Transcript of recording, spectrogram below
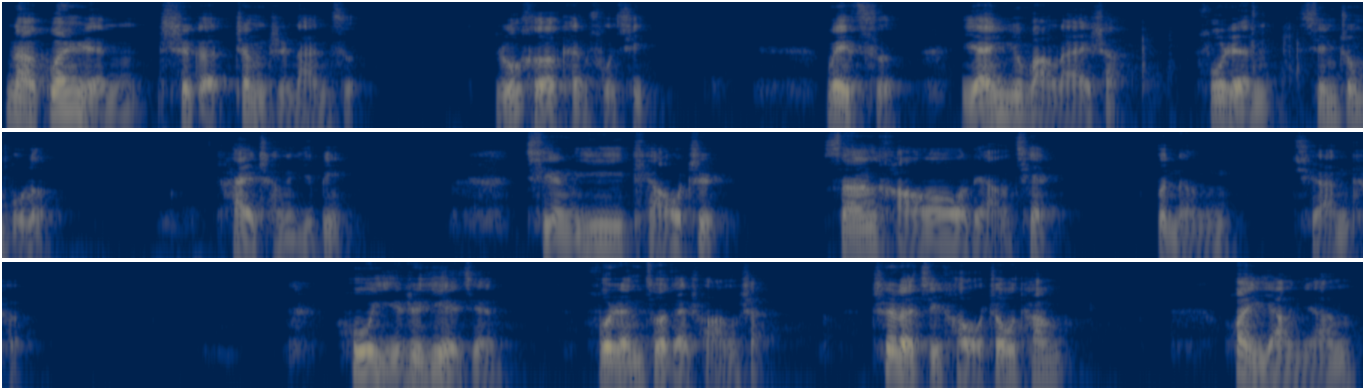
那官人是个正直男子，如何肯服气？为此言语往来上，夫人心中不乐，害成一病，请医调治，三好两欠，不能全可。忽一日夜间。夫人坐在床上，吃了几口粥汤，唤养娘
